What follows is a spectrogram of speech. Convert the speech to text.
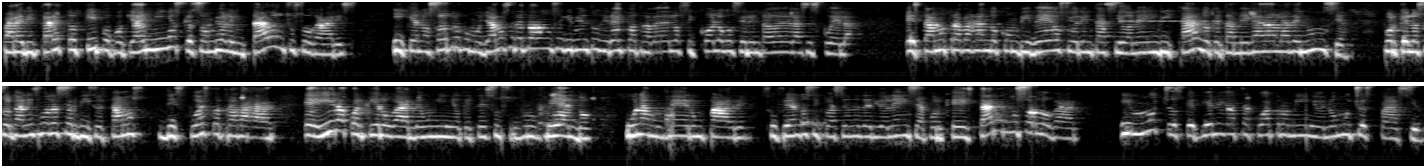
para evitar estos tipos, porque hay niños que son violentados en sus hogares y que nosotros, como ya nos dado un seguimiento directo a través de los psicólogos y orientadores de las escuelas, estamos trabajando con videos y orientaciones, invitando que también hagan la denuncia, porque los organismos de servicio estamos dispuestos a trabajar e ir a cualquier hogar de un niño que esté sufriendo una mujer, un padre, sufriendo situaciones de violencia, porque estar en un solo hogar y muchos que tienen hasta cuatro niños y no mucho espacio,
